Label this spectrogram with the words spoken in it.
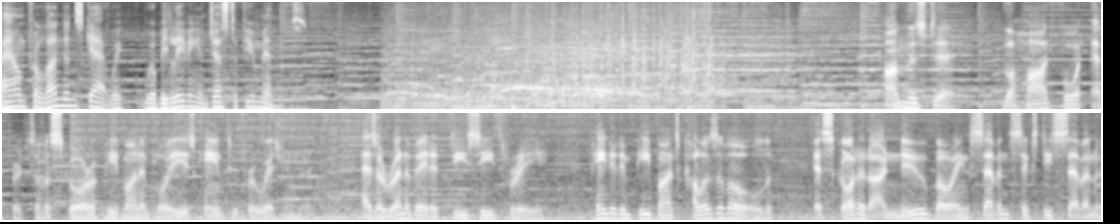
bound for London's Gatwick, we'll be leaving in just a few minutes. On this day, the hard-fought efforts of a score of Piedmont employees came to fruition as a renovated DC-3, painted in Piedmont's colors of old, escorted our new Boeing 767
